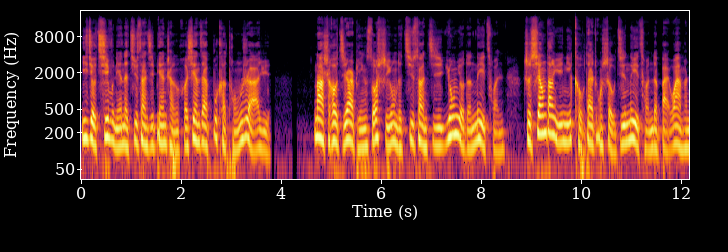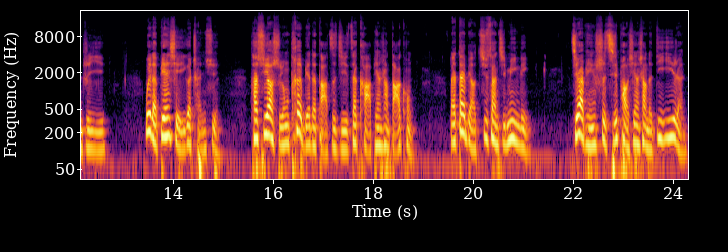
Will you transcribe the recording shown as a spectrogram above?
1975年的计算机编程和现在不可同日而语。那时候，吉尔平所使用的计算机拥有的内存。只相当于你口袋中手机内存的百万分之一。为了编写一个程序，他需要使用特别的打字机在卡片上打孔，来代表计算机命令。吉尔平是起跑线上的第一人，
